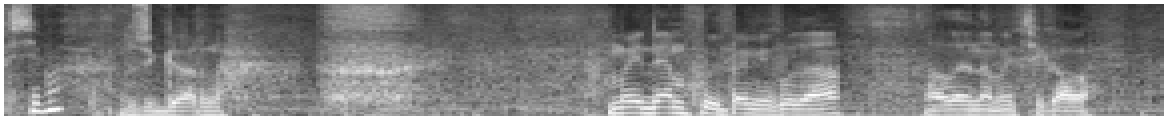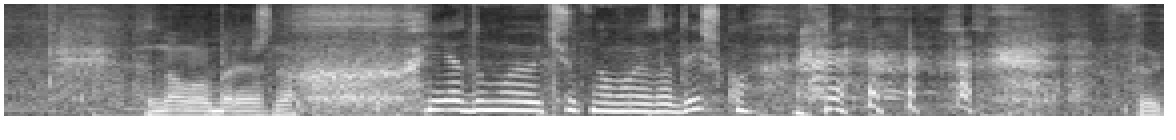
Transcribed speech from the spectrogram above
Спасибо. Дуже гарно. Ми йдемо хуй поймі куди, але нам цікаво. Знову обережно. Я думаю, чутно мою задишку. Сука.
